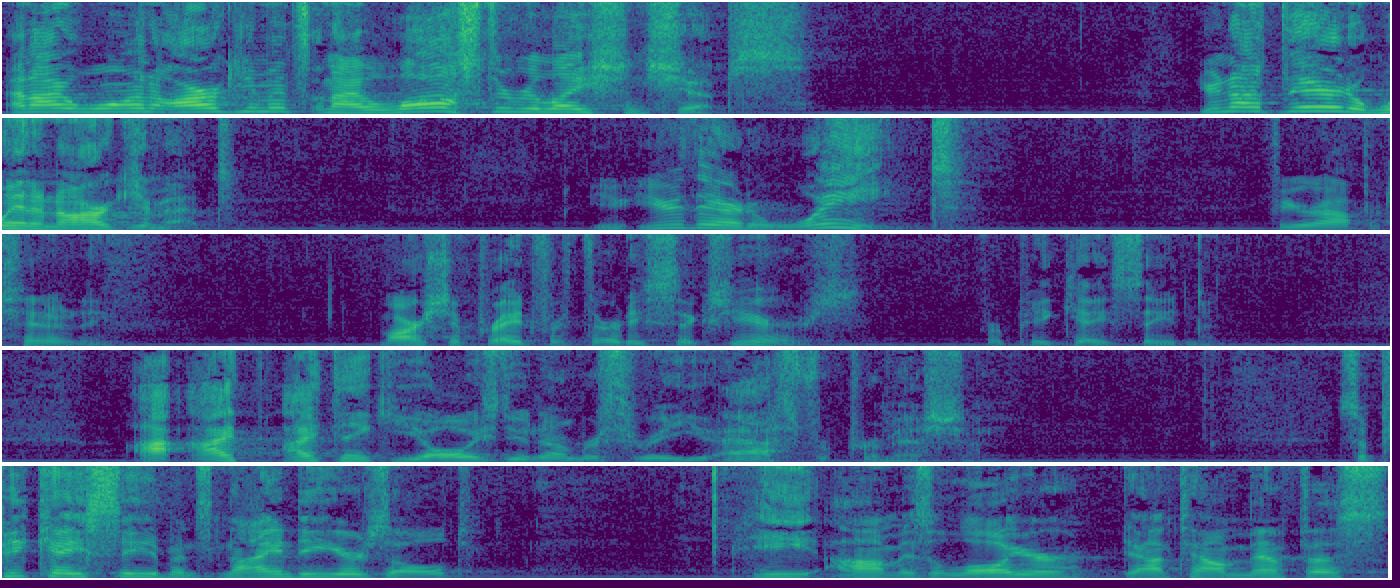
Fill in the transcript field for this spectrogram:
And I won arguments and I lost the relationships. You're not there to win an argument, you're there to wait for your opportunity. Marcia prayed for 36 years for P.K. Seidman. I, I, I think you always do number three, you ask for permission. So P.K. Seidman's 90 years old. He um, is a lawyer downtown Memphis,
